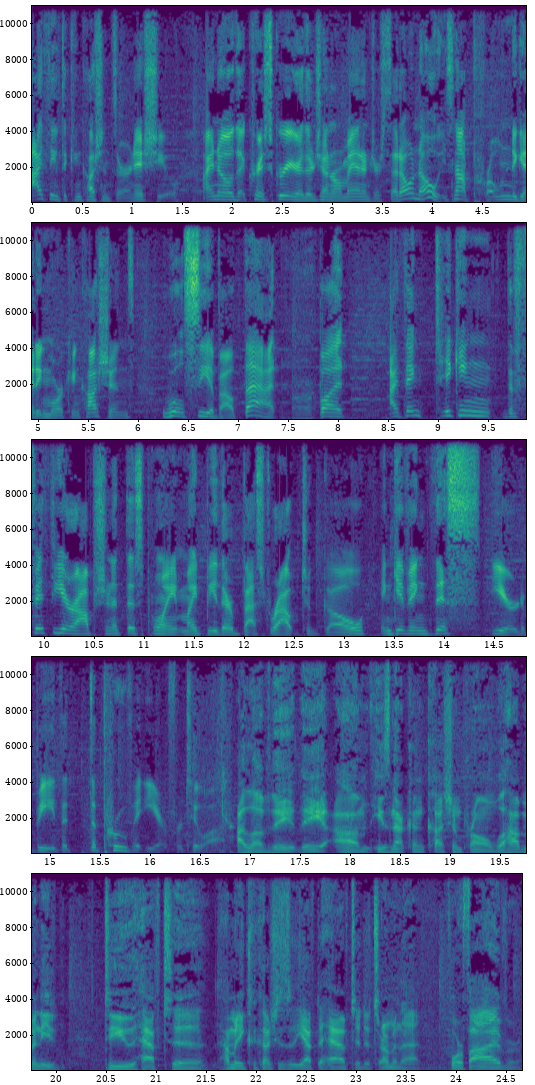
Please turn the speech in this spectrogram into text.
I think the concussions are an issue. I know that Chris Grier, their general manager, said, oh no, he's not prone to getting more concussions. We'll see about that. Uh-huh. But I think taking the fifth year option at this point might be their best route to go and giving this year to be the, the prove it year for Tua. I love the the um, he's not concussion prone. Well, how many do you have to? How many concussions do you have to have to determine that? Four or five or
